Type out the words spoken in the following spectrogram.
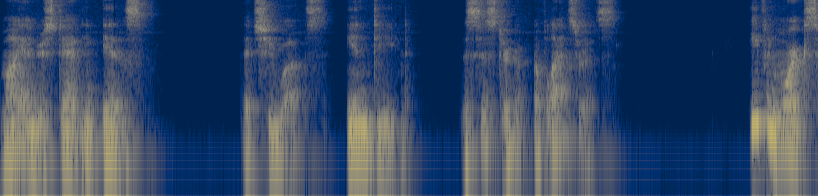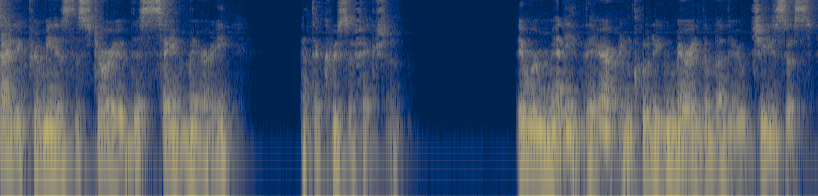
My understanding is that she was, indeed, the sister of Lazarus. Even more exciting for me is the story of this same Mary at the crucifixion. There were many there, including Mary, the mother of Jesus,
